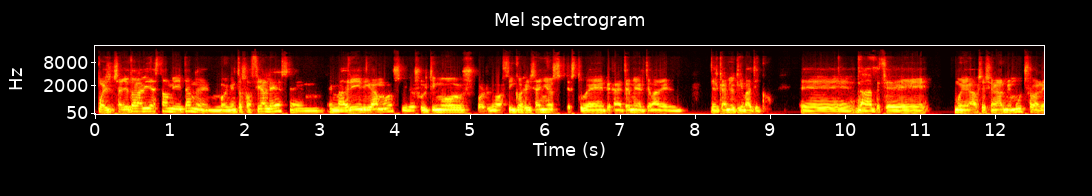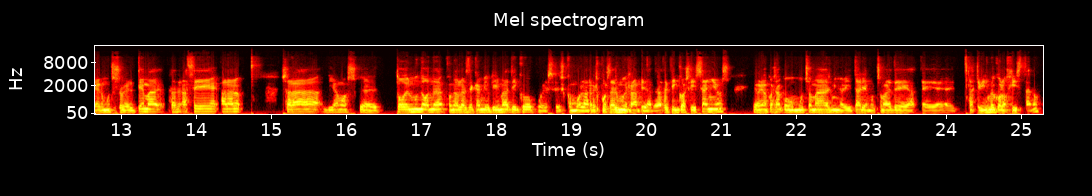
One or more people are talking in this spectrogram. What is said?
Pues o sea, yo toda la vida he estado militando en movimientos sociales en, en Madrid, digamos, y los últimos, por los últimos cinco o seis años estuve empezando a meterme en el tema del, del cambio climático. Eh, nada, empecé muy a obsesionarme mucho, a leer mucho sobre el tema. Hace, ahora, ahora digamos, que todo el mundo cuando hablas de cambio climático, pues es como la respuesta es muy rápida, pero hace cinco o seis años era una cosa como mucho más minoritaria, mucho más de activismo ecologista, ¿no?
